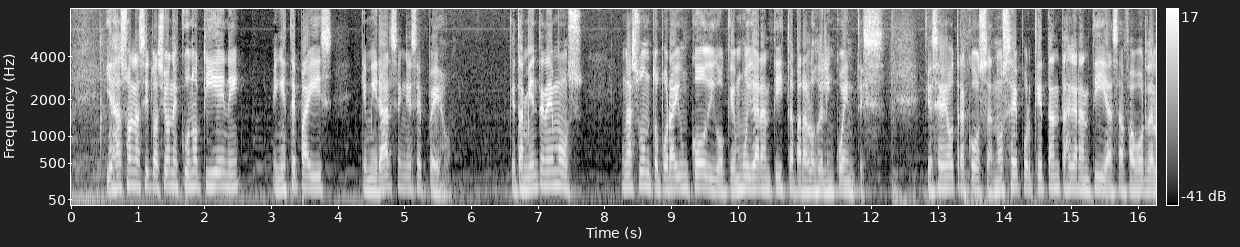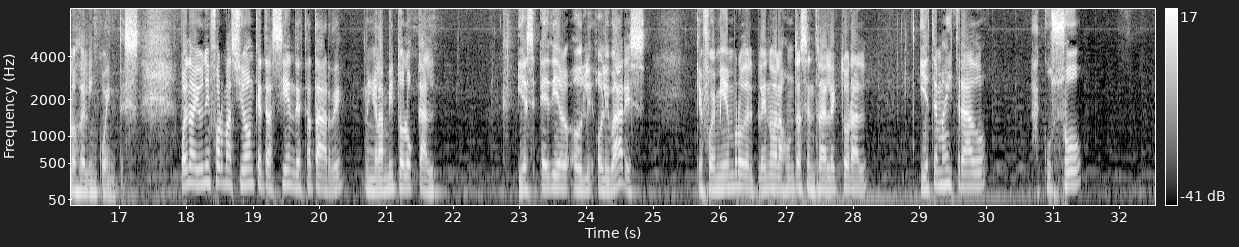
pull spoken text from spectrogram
Y esas son las situaciones que uno tiene en este país que mirarse en ese espejo. Que también tenemos un asunto por ahí, un código que es muy garantista para los delincuentes. Que esa es otra cosa. No sé por qué tantas garantías a favor de los delincuentes. Bueno, hay una información que trasciende esta tarde en el ámbito local y es Eddie Olivares, que fue miembro del Pleno de la Junta Central Electoral y este magistrado acusó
